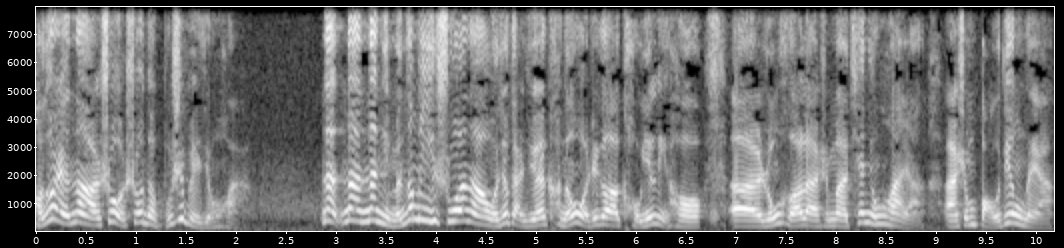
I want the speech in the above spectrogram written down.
好多人呢说我说的不是北京话。那那那你们这么一说呢，我就感觉可能我这个口音里头，呃，融合了什么天津话呀，啊，什么保定的呀，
